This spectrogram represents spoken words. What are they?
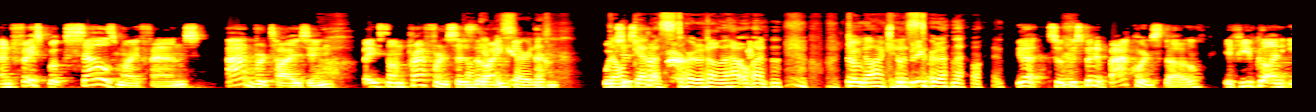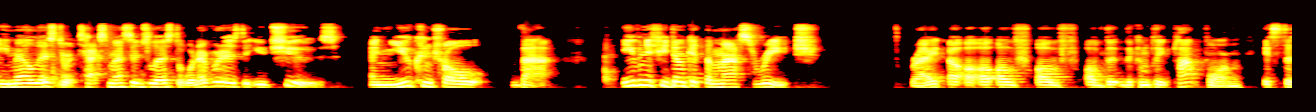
and Facebook sells my fans advertising based on preferences Don't that I get started. Them, Don't get us started on that one. Do so, not get so us started on that one. Yeah. So if we spin it backwards, though, if you've got an email list or a text message list or whatever it is that you choose, and you control that, even if you don't get the mass reach, right uh, uh, of of of the, the complete platform it's the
